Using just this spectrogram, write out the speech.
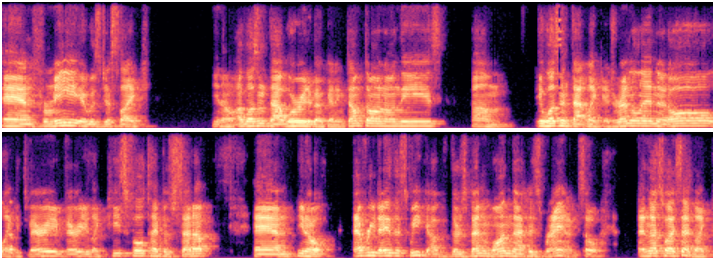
And for me, it was just like, you know, I wasn't that worried about getting dumped on on these. Um, it wasn't that like adrenaline at all. Like it's very, very like peaceful type of setup. And you know, every day this week, I've, there's been one that has ran. So, and that's what I said. Like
